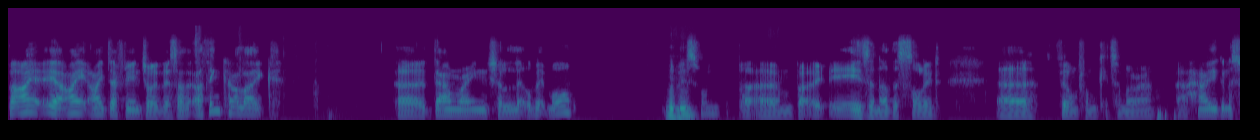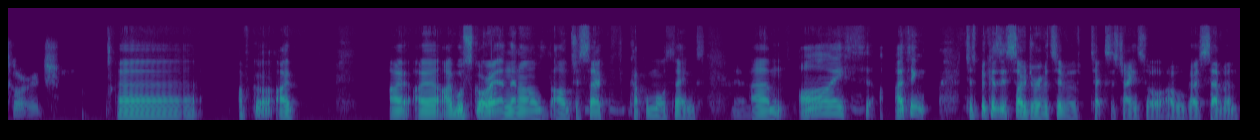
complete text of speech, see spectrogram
But I yeah I, I definitely enjoyed this. I, I think I like uh, Downrange a little bit more mm-hmm. this one, but um, but it is another solid uh, film from Kitamura. Uh, how are you going to score it, Rich? Uh, I've got I. I, I, I, will score it, and then I'll I'll just say a couple more things. Yeah. Um, I th- I think just because it's so derivative of Texas Chainsaw, I will go seven.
